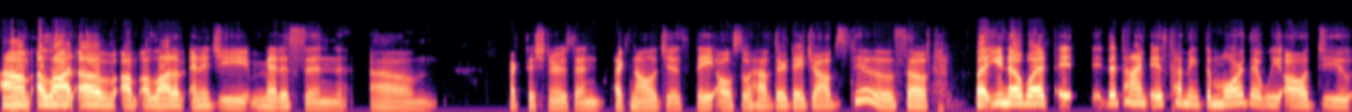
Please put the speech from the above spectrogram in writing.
Um, a lot of um, a lot of energy medicine um, practitioners and technologists, they also have their day jobs too. So, but you know what? It, it, the time is coming. The more that we all do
